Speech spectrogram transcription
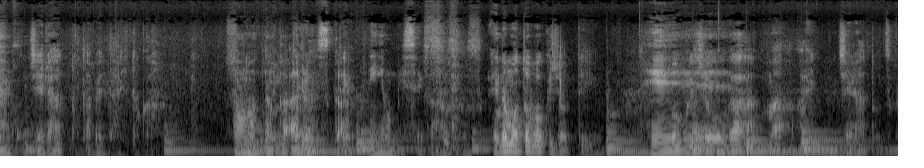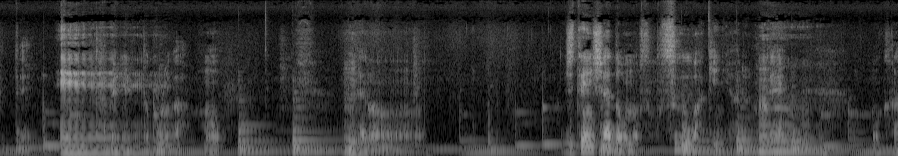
ジェラート食べたりとか。ーあーなんかあるんですか？そういいお店が。そうそう榎本牧場っていう。牧場が、まあ、はいジェラートを作って食べれるところがもううん。あの自転車道のすぐ脇にあるので、うん。もう必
